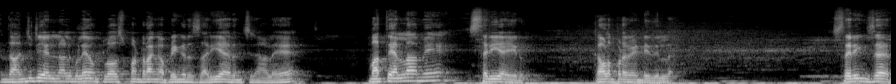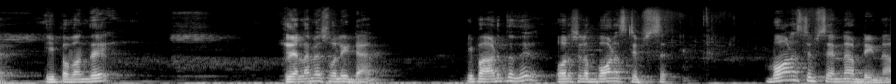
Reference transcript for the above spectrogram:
இந்த அஞ்சு டு ஏழு நாளுக்குள்ளே அவங்க க்ளோஸ் பண்ணுறாங்க அப்படிங்கிறது சரியாக இருந்துச்சுனாலே மற்ற எல்லாமே சரியாயிரும். கவலைப்பட வேண்டியதில்லை. சரிங்க சார். இப்போ வந்து இது எல்லாமே சொல்லிட்டேன். இப்போ அடுத்தது ஒரு சில போனஸ் டிப்ஸு போனஸ் டிப்ஸ் என்ன அப்படின்னா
